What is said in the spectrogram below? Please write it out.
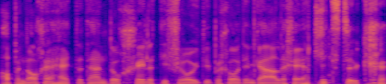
aber nachher hat er dann doch relativ Freude bekommen, dem gelben Kärtchen zu zücken.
